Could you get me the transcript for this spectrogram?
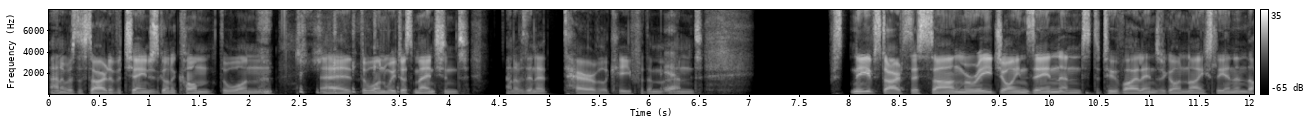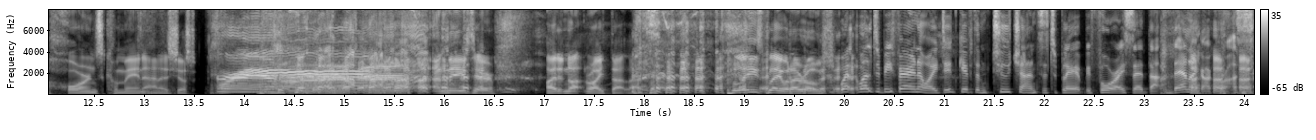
And it was the start of a change is going to come, the one, uh, the one we just mentioned. And I was in a terrible key for them. Yeah. And Neve starts this song, Marie joins in, and the two violins are going nicely. And then the horns come in, and it's just. and Neve's here. I did not write that, lads. Please play what I wrote. well, well, to be fair, now I did give them two chances to play it before I said that, and then I got cross.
